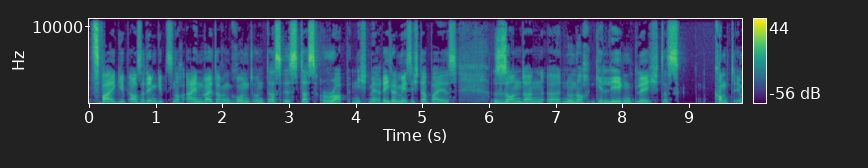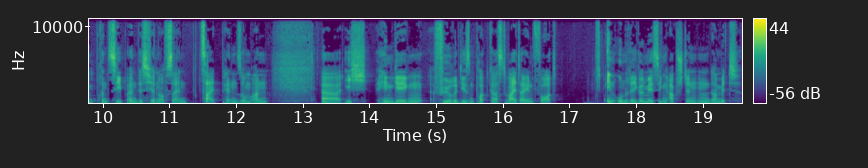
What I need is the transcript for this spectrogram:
2 gibt. Außerdem gibt es noch einen weiteren Grund und das ist, dass Rob nicht mehr regelmäßig dabei ist, sondern äh, nur noch gelegentlich. Das kommt im Prinzip ein bisschen auf sein Zeitpensum an. Äh, ich hingegen führe diesen Podcast weiterhin fort in unregelmäßigen Abständen, damit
